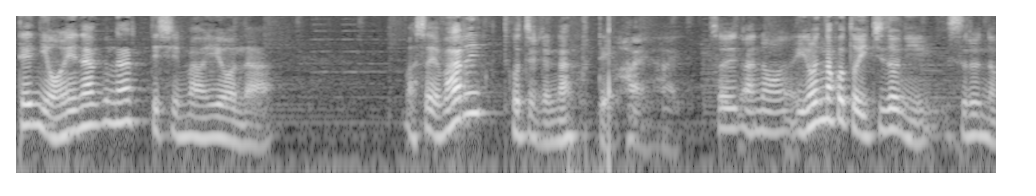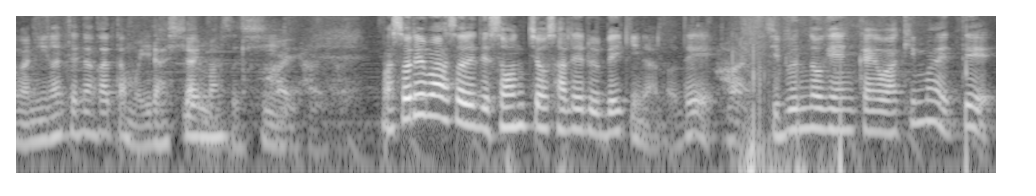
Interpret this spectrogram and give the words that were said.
手に負えなくなってしまうような、まあ、それ悪いことじゃなくてはいはい。そういうあのいろんなことを一度にするのが苦手な方もいらっしゃいますし、はいはい。まあ、それはそれで尊重されるべきなのではい。自分の限界をわきまえて、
